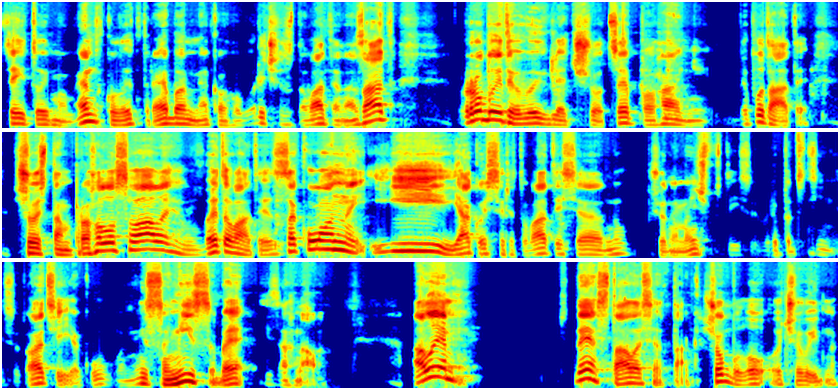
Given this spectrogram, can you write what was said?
цей той момент, коли треба, м'яко говорячи, здавати назад, робити вигляд, що це погані депутати. Щось там проголосували, витувати закон і якось рятуватися, ну щонайменш в тій репутаційній ситуації, яку вони самі себе і загнали. Але не сталося так, що було очевидно,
